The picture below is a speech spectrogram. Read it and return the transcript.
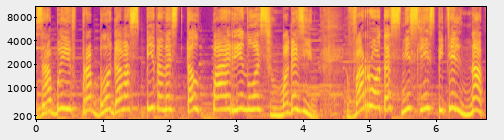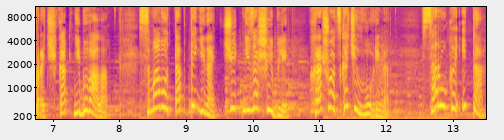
Забыв про благовоспитанность, толпа ринулась в магазин. Ворота снесли с петель напрочь, как не бывало. Самого Топтыгина чуть не зашибли. Хорошо отскочил вовремя. Сорока и та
